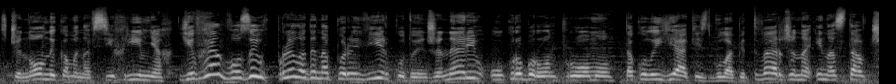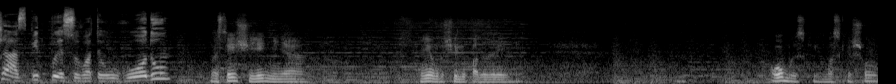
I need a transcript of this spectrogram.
з чиновниками на всіх рівнях. Євген возив прилади на перевірку до інженерів Укроборонпрому. Та коли якість була підтверджена і настав час підписувати угоду, На следующий день меня, мне вручили подозрение Обыски, маски-шоу.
